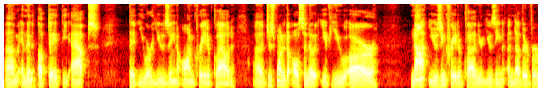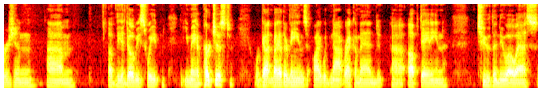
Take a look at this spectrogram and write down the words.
um, and then update the apps that you are using on Creative Cloud. Uh, just wanted to also note if you are not using Creative Cloud and you're using another version um, of the Adobe suite that you may have purchased or gotten by other means, I would not recommend uh, updating to the new OS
